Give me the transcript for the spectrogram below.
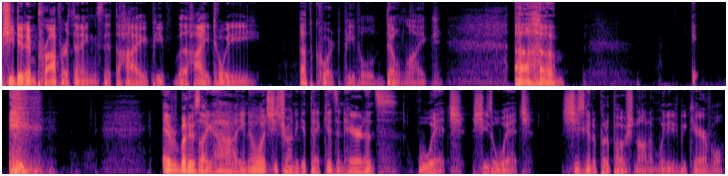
she did improper things that the high people, the high toity, up court people don't like. Uh, everybody was like, ah, you know what? She's trying to get that kid's inheritance. Witch. She's a witch. She's gonna put a potion on him. We need to be careful.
